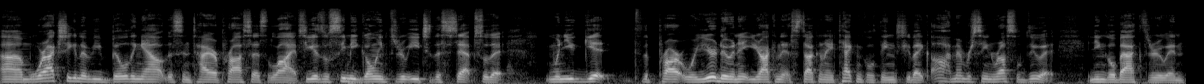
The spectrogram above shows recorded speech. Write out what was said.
Um, we're actually going to be building out this entire process live. So you guys will see me going through each of the steps so that when you get to the part where you're doing it, you're not going to get stuck on any technical things. You're like, oh, I remember seeing Russell do it, and you can go back through and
